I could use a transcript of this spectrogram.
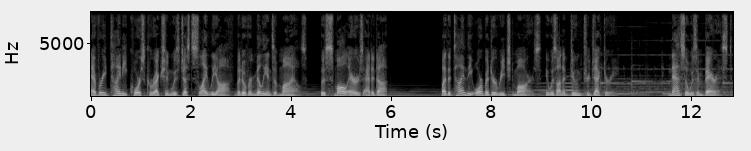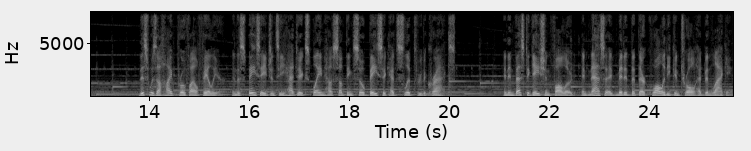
Every tiny course correction was just slightly off but over millions of miles, those small errors added up. By the time the orbiter reached Mars, it was on a doomed trajectory. NASA was embarrassed. This was a high-profile failure, and the space agency had to explain how something so basic had slipped through the cracks. An investigation followed, and NASA admitted that their quality control had been lacking.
